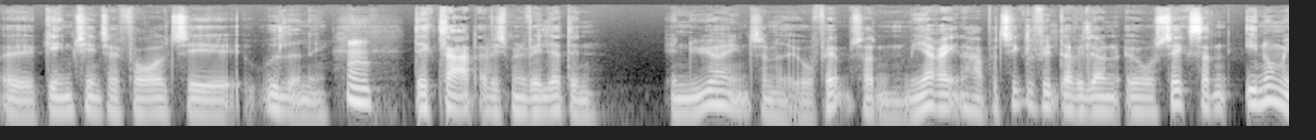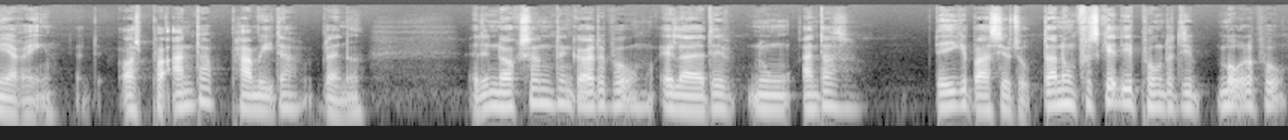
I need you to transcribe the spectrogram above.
øh, game changer i forhold til udledning. Mm. Det er klart, at hvis man vælger den en nyere en, som hedder Euro 5, så er den mere ren har partikelfilter. Vælger en Euro 6, så er den endnu mere ren. Også på andre parametre blandet. Er det nok sådan, den gør det på? Eller er det nogle andre... Det er ikke bare CO2. Der er nogle forskellige punkter, de måler på.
